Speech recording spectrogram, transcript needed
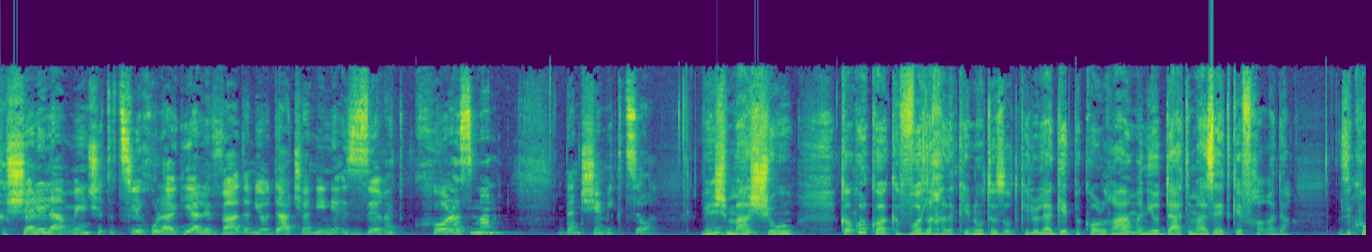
קשה לי להאמין שתצליחו להגיע לבד. אני יודעת שאני נעזרת כל הזמן באנשי מקצוע. ויש. משהו, קודם כל כל הכבוד לך על הכנות הזאת, כאילו להגיד בקול רם, אני יודעת מה זה התקף חרדה. זה כל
